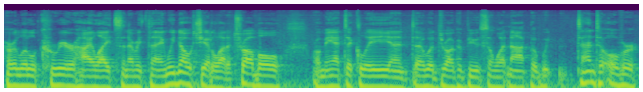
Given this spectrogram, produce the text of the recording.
her little career highlights and everything. We know she had a lot of trouble romantically and uh, with drug abuse and whatnot, but we tend to over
